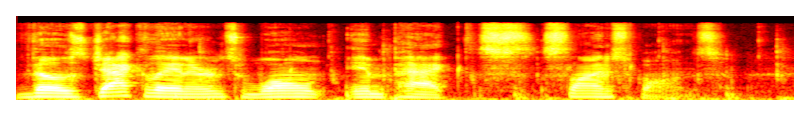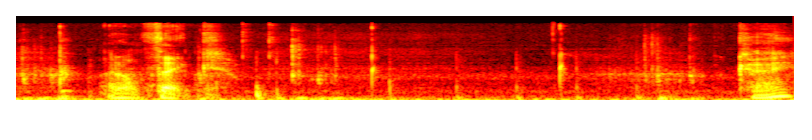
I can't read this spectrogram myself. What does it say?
those jack-o'-lanterns won't impact slime spawns. I don't think. Okay.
